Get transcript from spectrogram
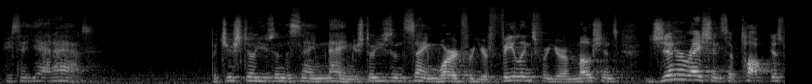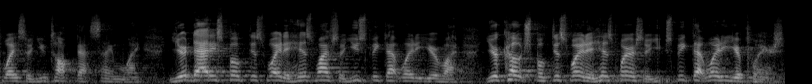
He said yeah it has but you're still using the same name. You're still using the same word for your feelings, for your emotions. Generations have talked this way, so you talk that same way. Your daddy spoke this way to his wife, so you speak that way to your wife. Your coach spoke this way to his players, so you speak that way to your players.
